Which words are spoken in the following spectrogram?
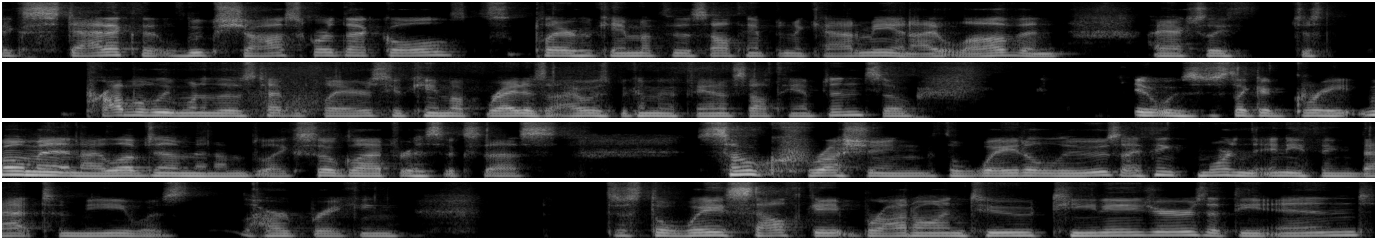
ecstatic that Luke Shaw scored that goal. Player who came up through the Southampton Academy, and I love, and I actually just probably one of those type of players who came up right as I was becoming a fan of Southampton. So it was just like a great moment, and I loved him, and I'm like so glad for his success. So crushing the way to lose. I think more than anything, that to me was heartbreaking just the way Southgate brought on two teenagers at the end,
